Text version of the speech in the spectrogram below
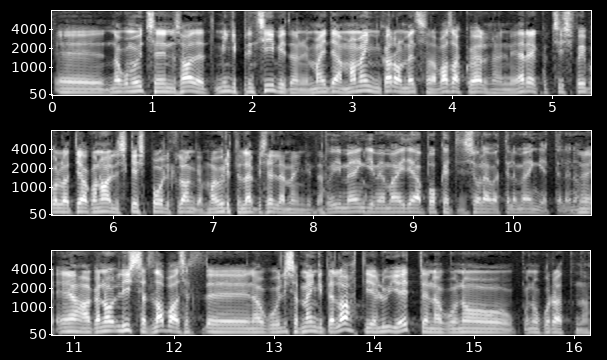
nagu ma ütlesin enne saadet, mingid printsiibid on ju, ma ei tea, ma mängin Karol Metsala vasaku jalgne on ju, järelikult siis võib-olla diagonaalis keskpoolik langeb, ma üritan läbi selle mängida. või mängime, ma ei tea, pocket'is olevatele mängijatele no.. jah, aga no lihtsalt labaselt nagu lihtsalt mängida lahti ja lüüa ette nagu no, no kurat noh.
